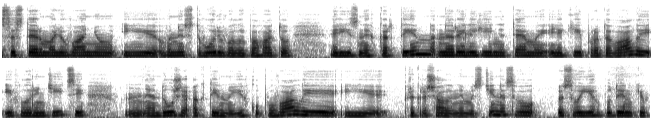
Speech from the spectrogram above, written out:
сестер малюванню, і вони створювали багато різних картин на релігійні теми, які продавали, і флорентійці дуже активно їх купували і прикрашали ними стіни своїх будинків.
